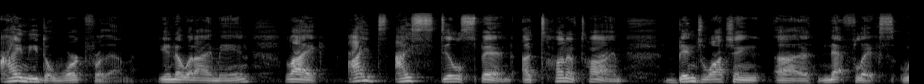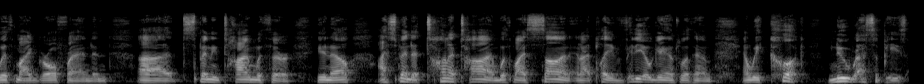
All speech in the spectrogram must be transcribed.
I need to work for them. You know what I mean? Like, I, I still spend a ton of time binge watching uh, Netflix with my girlfriend and uh, spending time with her, you know? I spend a ton of time with my son and I play video games with him and we cook new recipes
